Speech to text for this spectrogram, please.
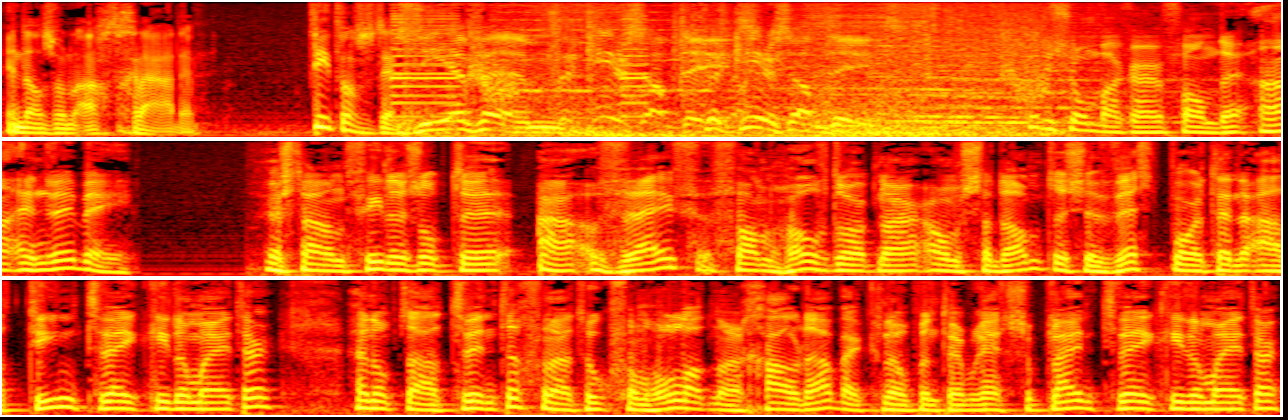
en dan zo'n 8 graden. Dit was het. ZFM, verkeersupdate. verkeersupdate. De van de ANWB. Er staan files op de A5 van Hoofddorp naar Amsterdam tussen Westpoort en de A10 2 kilometer. En op de A20 vanuit Hoek van Holland naar Gouda bij knooppunt plein 2 kilometer.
